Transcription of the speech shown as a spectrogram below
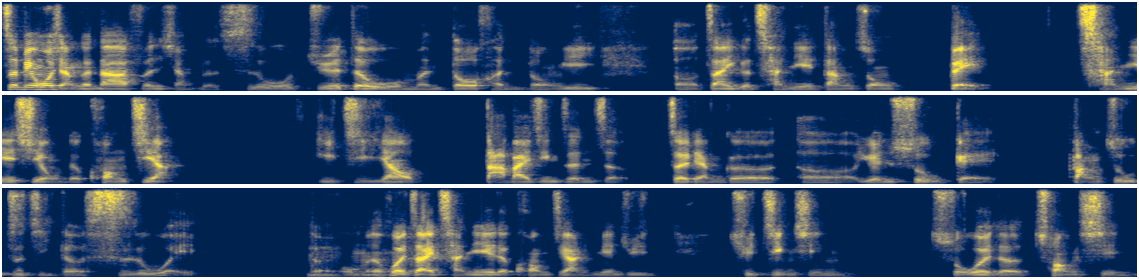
这边我想跟大家分享的是，我觉得我们都很容易，呃，在一个产业当中被产业现有的框架以及要打败竞争者。这两个呃元素给绑住自己的思维，对，嗯、我们会在产业的框架里面去去进行所谓的创新，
